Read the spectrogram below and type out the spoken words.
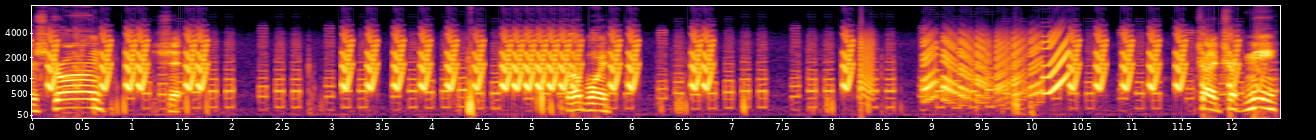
You're strong. Shit. Oh boy. Try to trick me.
